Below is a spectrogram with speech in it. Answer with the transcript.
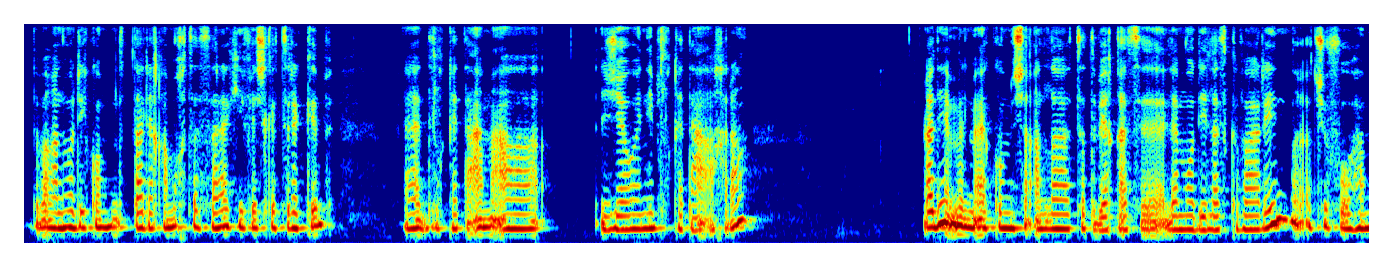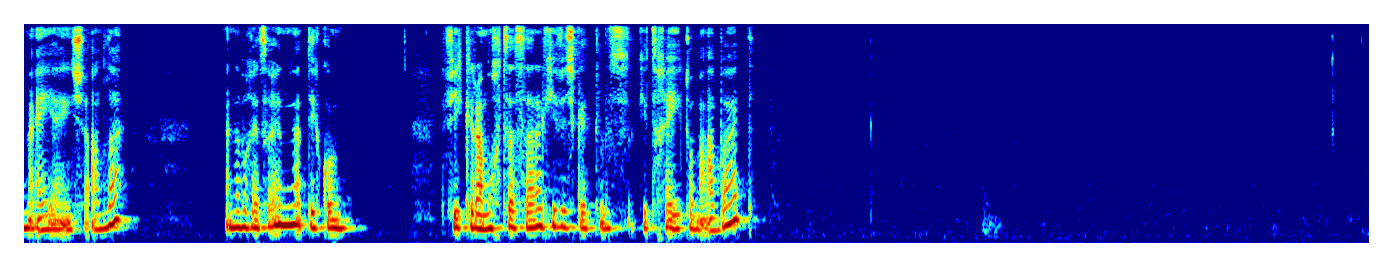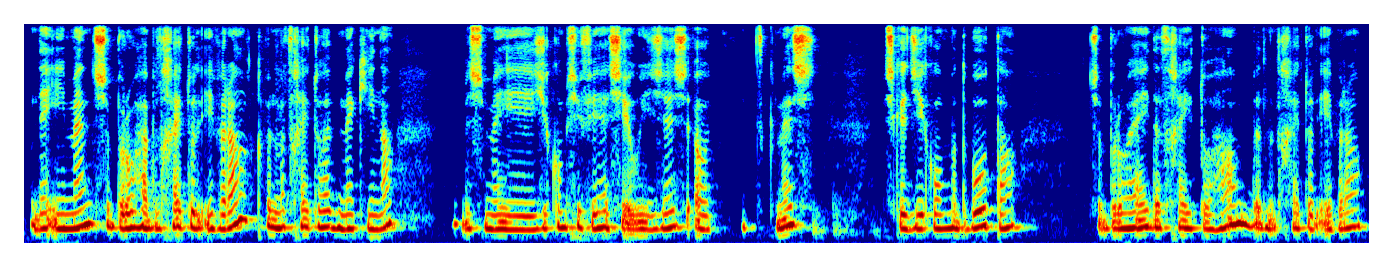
دابا غنوريكم بطريقة مختصرة كيفاش كتركب هاد القطعة مع جوانب القطعة أخرى. غادي نعمل معكم إن شاء الله تطبيقات على موديلات كبارين غتشوفوها معايا إن شاء الله. أنا بغيت غير نعطيكم فكرة مختصرة كيفاش كيتخيطوا مع بعض. دائما شبروها بالخيط والإبرة قبل ما تخيطوها بماكينة باش ما يجيكمش فيها شويجاج أو تكمش باش كتجيكم مضبوطة. تشبروها إذا تخيطوها بالخيط والإبرة.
